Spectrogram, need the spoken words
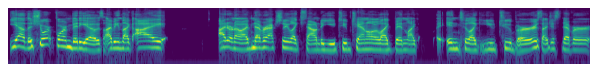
yeah, the short form videos. I mean, like I, I don't know. I've never actually like found a YouTube channel or like been like into like YouTubers. I just never.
